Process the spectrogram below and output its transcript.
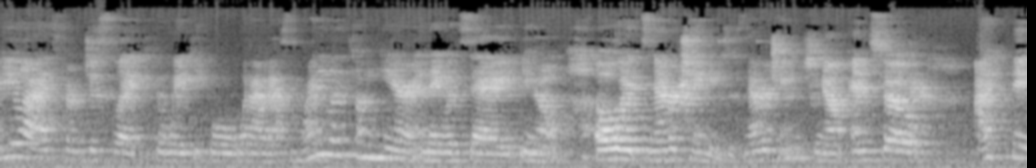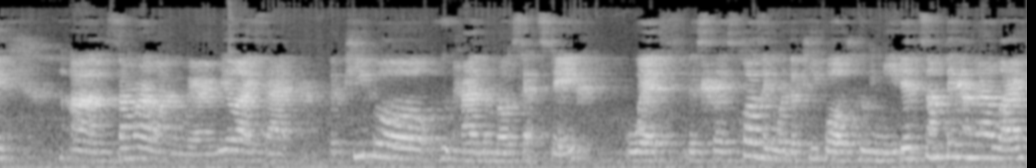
realized from just like the way people, when I would ask them, why do you like coming here? And they would say, you know, oh, it's never changed, it's never changed, you know. And so I think um, somewhere along the way, I realized that the people who had the most at stake with this place closing were the people who needed something in their life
